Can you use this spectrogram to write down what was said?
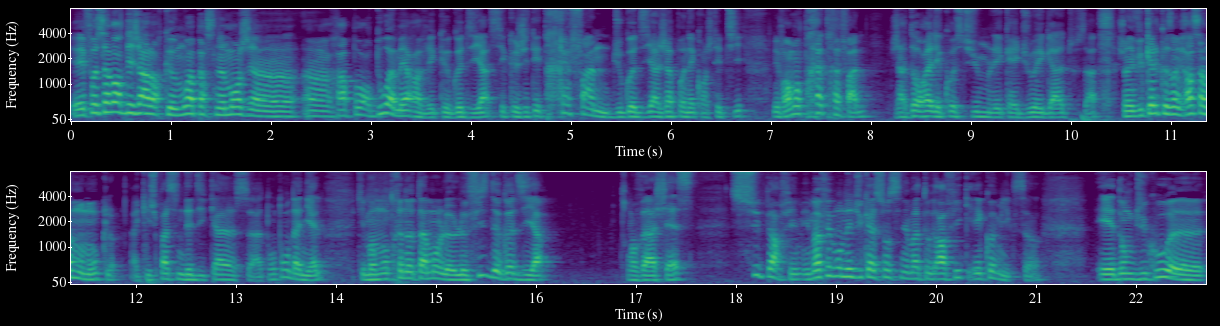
Et il faut savoir déjà, alors que moi personnellement, j'ai un, un rapport doux amer avec Godzilla, c'est que j'étais très fan du Godzilla japonais quand j'étais petit, mais vraiment très très fan. J'adorais les costumes, les kaiju Ega, tout ça. J'en ai vu quelques-uns grâce à mon oncle, à qui je passe une dédicace à tonton Daniel, qui m'a montré notamment le, le fils de Godzilla en VHS. Super film. Il m'a fait mon éducation cinématographique et comics. hein. Et donc du coup, euh,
